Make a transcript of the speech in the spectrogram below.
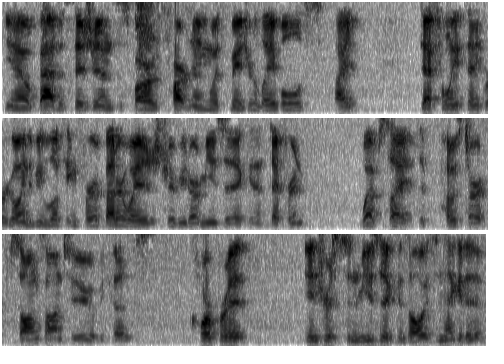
you know bad decisions as far as partnering with major labels, I definitely think we're going to be looking for a better way to distribute our music and a different website to post our songs onto because corporate interest in music is always a negative.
